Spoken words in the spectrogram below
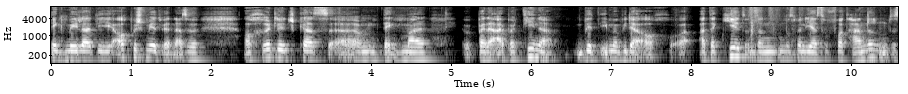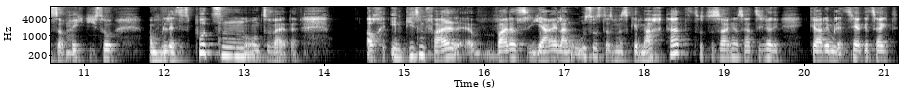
Denkmäler, die auch beschmiert werden. Also auch Rüdlitschkas ähm, Denkmal bei der Albertina wird immer wieder auch attackiert und dann muss man ja sofort handeln und das ist auch mhm. richtig so. Man lässt es putzen und so weiter. Auch in diesem Fall äh, war das jahrelang Usus, dass man es gemacht hat, sozusagen. Es hat sich nur gerade im letzten Jahr gezeigt,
